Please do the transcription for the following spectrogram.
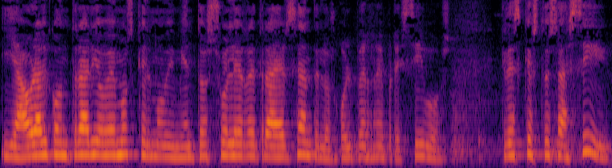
y ahora al contrario vemos que el movimiento suele retraerse ante los golpes represivos. ¿Crees que esto es así?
